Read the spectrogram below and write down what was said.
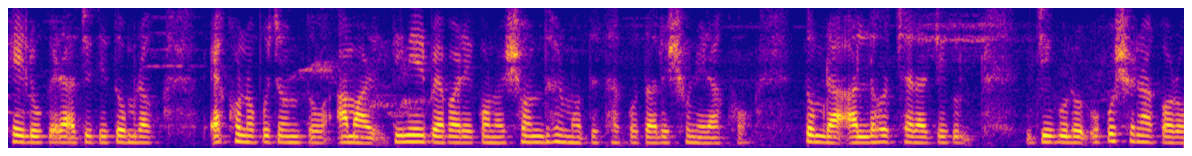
হে লোকেরা, যদি তোমরা এখনও পর্যন্ত আমার দিনের ব্যাপারে কোনো সন্দেহের মধ্যে থাকো, তাহলে শুনে রাখো। তোমরা আল্লাহ ছাড়া যেগুলো, যেগুলোর উপাসনা করো,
